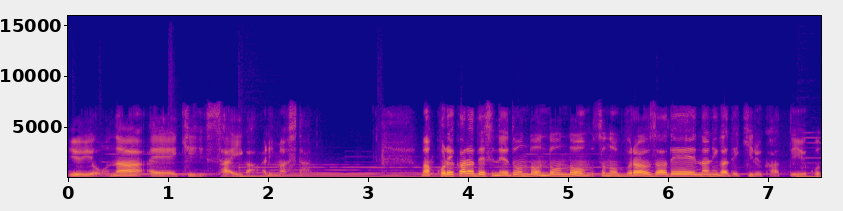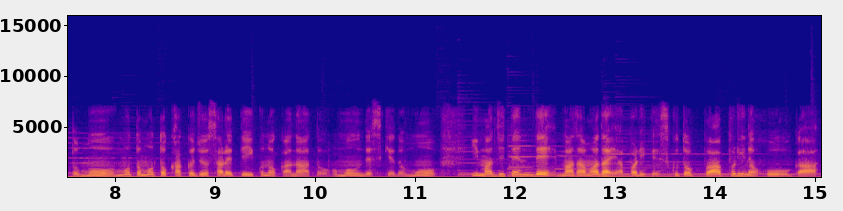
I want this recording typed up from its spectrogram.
いうような、えー、記載がありました。まあ、これからですね、どんどんどんどんそのブラウザで何ができるかっていうことも、もっともっと拡充されていくのかなと思うんですけども、今時点でまだまだやっぱりデスクトップアプリの方が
